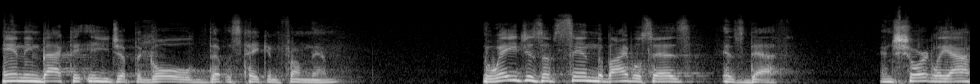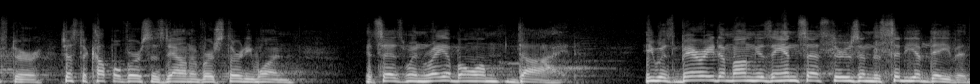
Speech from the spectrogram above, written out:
handing back to Egypt the gold that was taken from them. The wages of sin, the Bible says, is death. And shortly after, just a couple verses down in verse 31, it says, When Rehoboam died, he was buried among his ancestors in the city of David.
